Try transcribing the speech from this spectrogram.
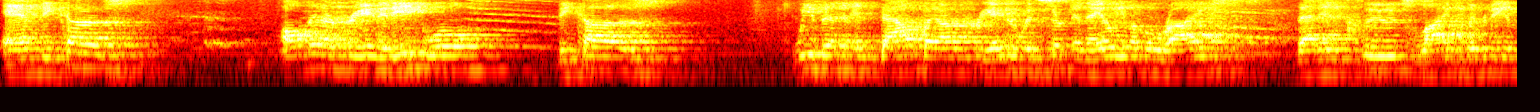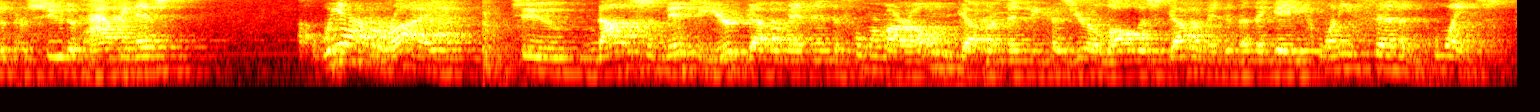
And because all men are created equal, because we've been endowed by our Creator with certain inalienable rights, that includes life, liberty, and the pursuit of happiness, we have a right to not submit to your government and to form our own government because you're a lawless government. And then they gave 27 points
